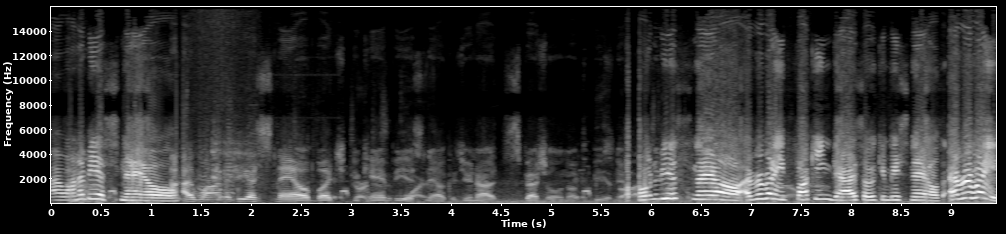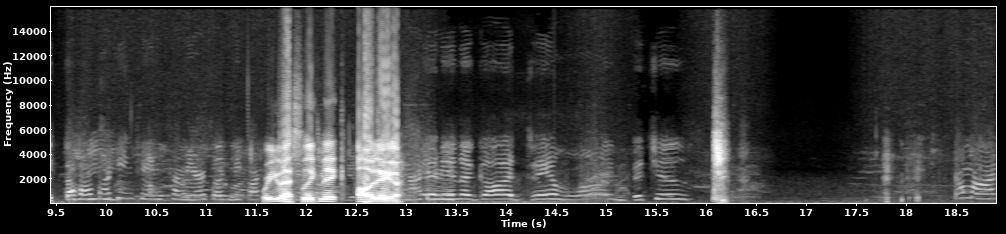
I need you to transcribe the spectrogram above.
I want to be a snail. I want to be a snail, but you can't be a snail because you're not special enough to be a snail. I want to be a snail. Everybody fucking die so we can be snails. Everybody, the whole fucking team come here so we can be fucking Where you at, Slick Nick? Oh, there you go. Get in the goddamn line, bitches. Come on.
